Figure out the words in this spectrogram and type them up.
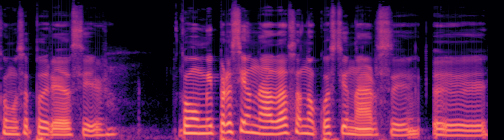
¿cómo se podría decir? Como muy presionadas a no cuestionarse. Eh,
